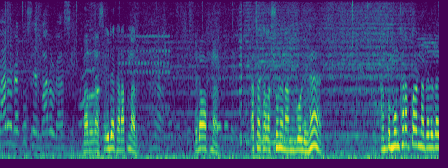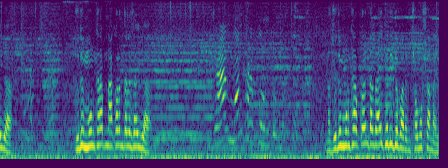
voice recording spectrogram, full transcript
বারোটা করছে আর বারোটা আছে। বারোটা আছে। এটা কার আপনার? হ্যাঁ। এটাও আপনার? আচ্ছা খালা শোনেন আমি বলি হ্যাঁ? আমি তো মন খারাপ করেন না তাহলে জায়গা যদি মন খারাপ না করেন তাহলে জায়গা না যদি মন খারাপ করেন তাহলে রাইখে দিতে পারেন সমস্যা নাই।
